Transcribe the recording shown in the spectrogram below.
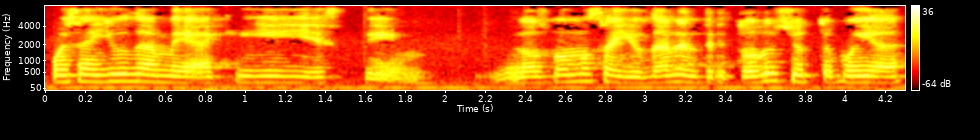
pues ayúdame aquí, este, nos vamos a ayudar entre todos, yo te voy a,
